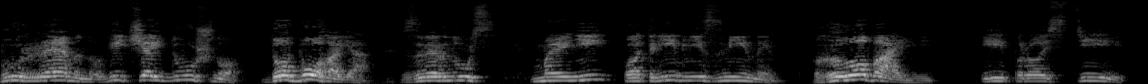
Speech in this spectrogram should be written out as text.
Буремно, відчайдушно до Бога я звернусь. Мені потрібні зміни, глобальні і прості,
